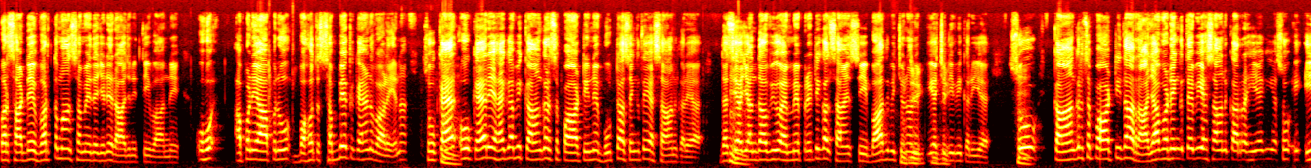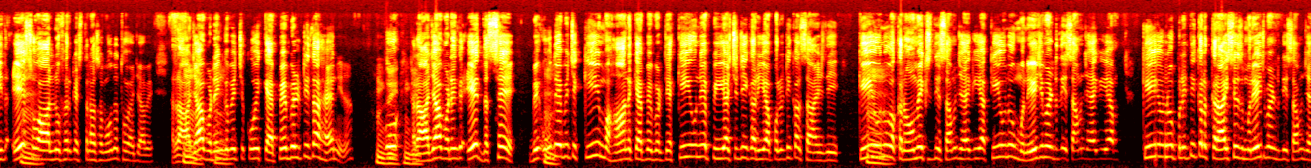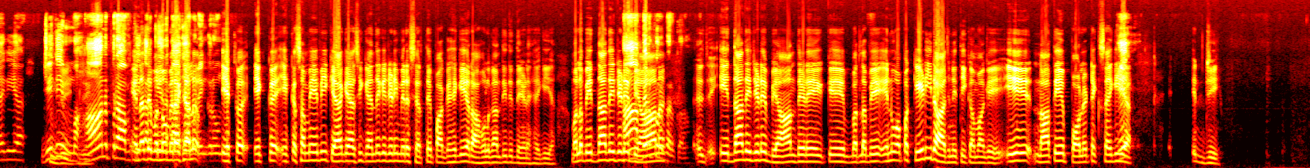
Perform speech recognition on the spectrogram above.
ਪਰ ਸਾਡੇ ਵਰਤਮਾਨ ਸਮੇਂ ਦੇ ਜਿਹੜੇ ਰਾਜਨੀਤੀਵਾਨ ਨੇ ਉਹ ਆਪਣੇ ਆਪ ਨੂੰ ਬਹੁਤ ਸੱਭਿਅਕ ਕਹਿਣ ਵਾਲੇ ਹੈ ਨਾ। ਸੋ ਕਹਿ ਉਹ ਕਹਿ ਰਿਹਾ ਹੈਗਾ ਵੀ ਕਾਂਗਰਸ ਪਾਰਟੀ ਨੇ ਬੂਟਾ ਸਿੰਘ ਤੇ ਅਹਿਸਾਨ ਕਰਿਆ। ਦੱਸਿਆ ਜਾਂਦਾ ਵੀ ਉਹ ਐਮਏ ਪੋਲੀਟੀਕਲ ਸਾਇੰਸ ਸੀ ਬਾਅਦ ਵਿੱਚ ਉਹਨਾਂ ਨੇ ਪੀਐਚਡੀ ਵੀ ਕਰੀ ਹੈ। ਸੋ ਕਾਂਗਰਸ ਪਾਰਟੀ ਤਾਂ ਰਾਜਾ ਵੜਿੰਗ ਤੇ ਵੀ ਅਹਿਸਾਨ ਕਰ ਰਹੀ ਹੈਗੀ। ਸੋ ਇਹ- ਸਵਾਲ ਨੂੰ ਫਿਰ ਕਿਸ ਤਰ੍ਹਾਂ ਸੰਬੋਧਿਤ ਹੋਇਆ ਜਾਵੇ? ਰਾਜਾ ਵੜਿੰਗ ਵਿੱਚ ਕੋਈ ਕੈਪੇਬਿਲਿਟੀ ਤਾਂ ਹੈ ਨਹੀਂ ਨਾ। ਉਹ। ਰਾਜਾ ਵੜਿੰਗ ਇਹ ਦੱਸੇ ਵੀ ਉਹਦੇ ਵਿੱਚ ਕੀ ਮਹਾਨ ਕੈਪੇਬਿਲਿਟੀ ਹੈ ਕੀ ਉਹਨੇ ਪੀਐਚਡੀ ਕਰੀ ਆ ਪੋਲੀਟੀਕਲ ਸਾਇੰਸ ਦੀ? ਕੀ ਉਹਨੂੰ ਇਕਨੋਮਿਕਸ ਦੀ ਸਮਝ ਹੈਗੀ ਆ ਕੀ ਉਹਨੂੰ ਮੈਨੇਜਮੈਂਟ ਦੀ ਸਮਝ ਹੈਗੀ ਆ ਕੀ ਉਹਨੂੰ ਪੋਲੀਟੀਕਲ ਕ੍ਰਾਈਸਿਸ ਮੈਨੇਜਮੈਂਟ ਦੀ ਸਮਝ ਹੈਗੀ ਆ ਜਿਹਦੀ। ਮਹਾਨ ਪ੍ਰਾਪਤੀ ਇਹਨਾਂ ਦੇ ਵੱਲੋਂ ਮੇਰਾ ਖਿਆਲ ਇੱਕ ਇੱਕ ਇੱਕ ਸਮੇਂ ਇਹ ਵੀ ਕਿਹਾ ਗਿਆ ਸੀ ਕਹਿੰਦੇ ਕਿ ਜਿਹੜੀ ਮੇਰੇ ਸਿਰ ਤੇ ਪੱਗ ਹੈਗੀ ਆ ਰਾਹੁਲ ਗਾਂਧੀ ਦੀ ਦੇਣ ਹੈਗੀ ਆ। ਮਤਲਬ ਇਦਾਂ ਦੇ ਜਿਹੜੇ ਬਿਆਨ। ਇਦਾਂ ਦੇ ਜਿਹੜੇ ਬਿਆਨ ਦੇਣੇ ਕਿ ਮਤਲਬ ਇਹ ਇਹਨੂੰ ਆਪਾਂ ਕਿਹੜੀ ਰਾਜਨੀਤੀ ਕਵਾਂਗੇ? ਇਹ ਨਾ ਤੇ ਪੋਲਿਟਿਕਸ ਹੈਗੀ ਆ। ਜੀ।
